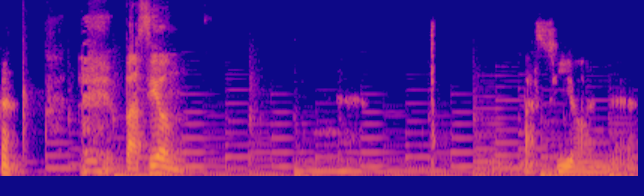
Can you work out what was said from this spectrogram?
Pasión. Pasión.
